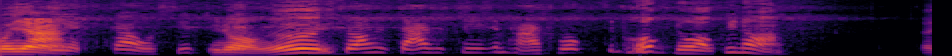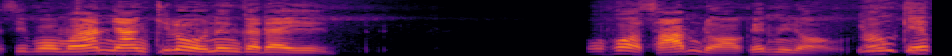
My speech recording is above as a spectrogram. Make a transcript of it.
บ่ยากเจ็ดเก้าสิบพี่น้องเอ้ยสองสิบสามสิบสี่สิบห้าสิบหกสิบหกดอกพี่น้องถ้าสิบ่มันยางกิโลหนึงก็ได้บ่พอสามดอกเด้พี่น้องเอาเก็บ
